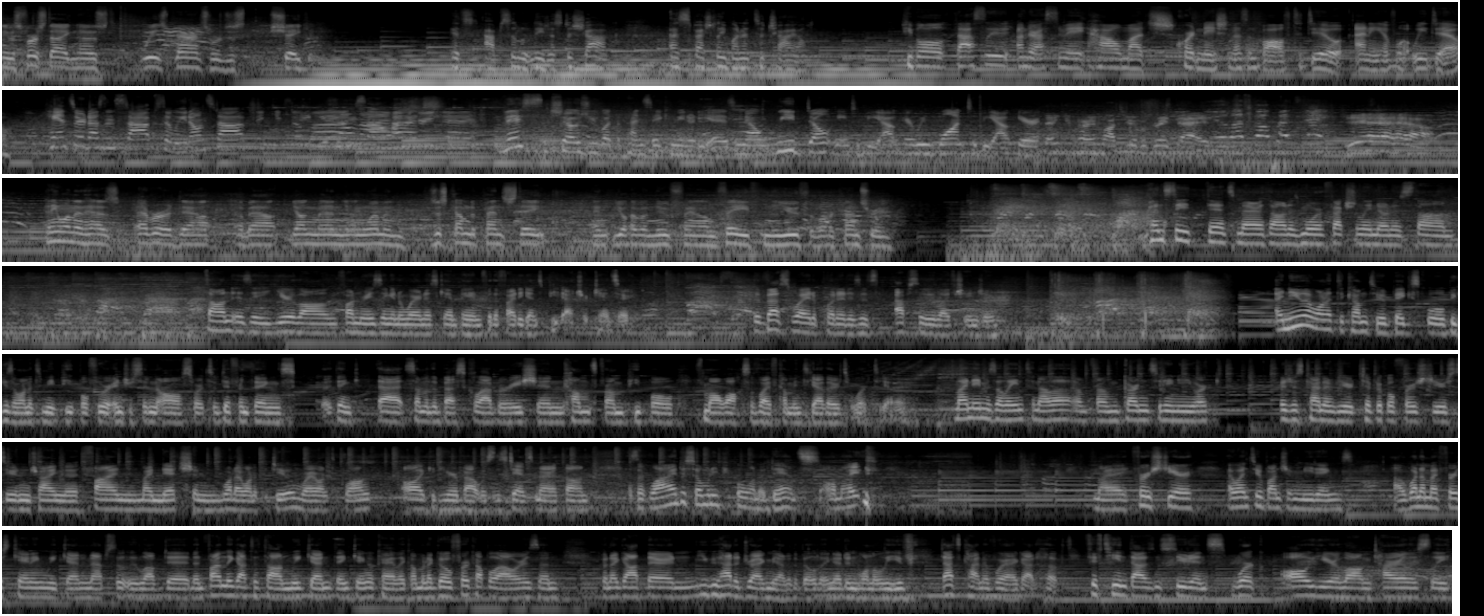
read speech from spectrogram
When he was first diagnosed, we as parents were just shaken. It's absolutely just a shock, especially when it's a child. People vastly underestimate how much coordination is involved to do any of what we do. Cancer doesn't stop, so we don't stop. Thank you so Thank much. You so much. Have a great day. This shows you what the Penn State community is. You know, we don't need to be out here. We want to be out here. Thank you very much. You have a great day. Thank you. Let's go Penn State. Yeah. Anyone that has ever a doubt about young men, young women, just come to Penn State and you'll have a newfound faith in the youth of our country. Penn State Dance Marathon is more affectionately known as Thon. Thon is a year-long fundraising and awareness campaign for the fight against pediatric cancer. The best way to put it is it's absolutely life-changing. I knew I wanted to come to a big school because I wanted to meet people who are interested in all sorts of different things. I think that some of the best collaboration comes from people from all walks of life coming together to work together. My name is Elaine Tanella. I'm from Garden City, New York. I was just kind of your typical first year student trying to find my niche and what I wanted to do and where I wanted to belong. All I could hear about was this dance marathon. I was like, why do so many people want to dance all night? my first year, I went to a bunch of meetings. Uh, went on my first canning weekend and absolutely loved it. And finally got to Thon weekend thinking, okay, like I'm gonna go for a couple hours. And when I got there, and you had to drag me out of the building, I didn't want to leave. That's kind of where I got hooked. 15,000 students work all year long tirelessly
